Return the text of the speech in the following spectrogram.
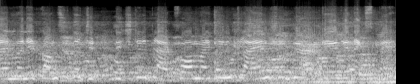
And when it comes to the digital platform, I think clients should be okay with exper-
